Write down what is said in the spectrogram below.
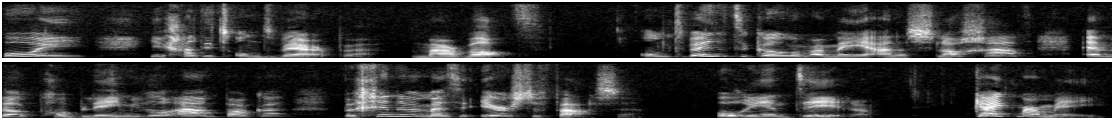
Hoi, je gaat iets ontwerpen, maar wat? Om te weten te komen waarmee je aan de slag gaat en welk probleem je wil aanpakken, beginnen we met de eerste fase: oriënteren. Kijk maar mee.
